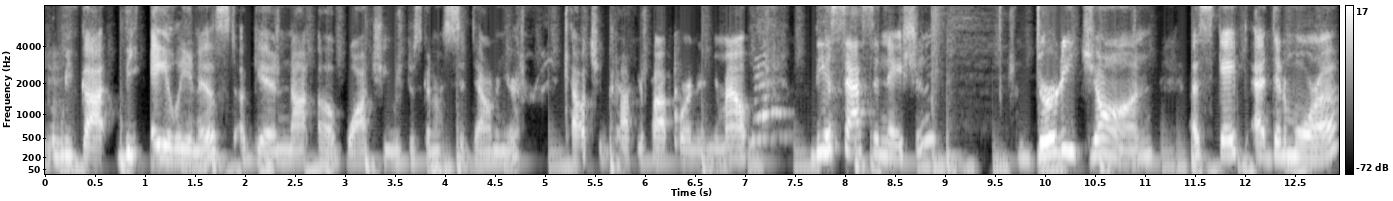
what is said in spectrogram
Mm. We've got The Alienist, again, not a watch. You were just gonna sit down on your couch and pop your popcorn in your mouth. The Assassination, Dirty John, Escaped at Dannemora,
